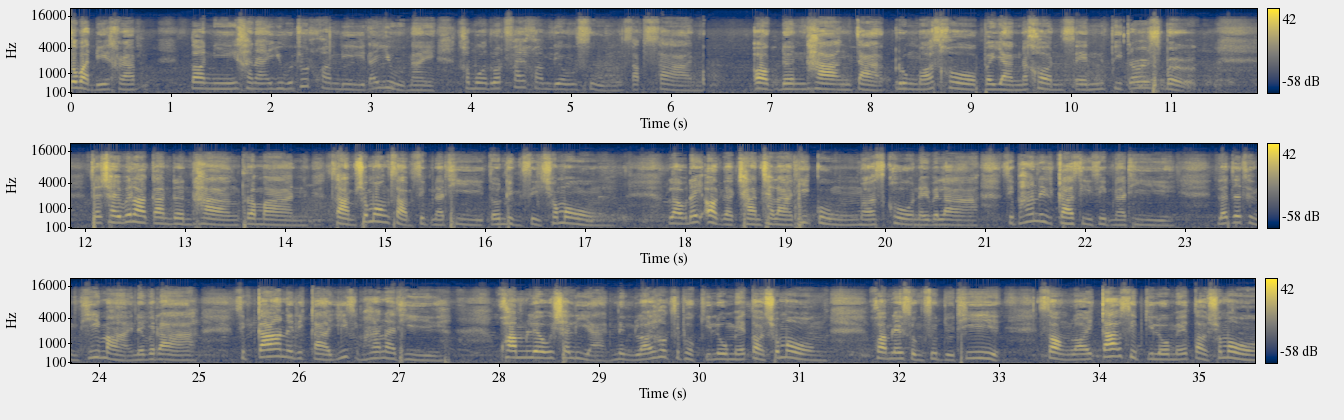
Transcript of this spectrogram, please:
สวัสดีครับ ตอนนี้คณะยุวทูตความดีได้อยู่ในขบวนรถไฟความเร็วสูงซับซาน ออกเดินทางจากกรุงมอสโกไปยังนครเซนต์ปีเตอร์สเบิร์ก จะใช้เวลาการเดินทางประมาณ 3 ชั่วโมง 30 นาทีจนถึง 4 ชั่วโมง เราได้ออกจากชานชาลาที่กรุงมอสโกในเวลา 15นาฬิกา40 นาที และจะถึงที่หมายในเวลา 19นาฬิกา25 นาที ความเร็วเฉลี่ย 166 กิโลเมตรต่อชั่วโมง ความเร็วสูงสุดอยู่ที่ 290 กิโลเมตรต่อชั่วโมง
